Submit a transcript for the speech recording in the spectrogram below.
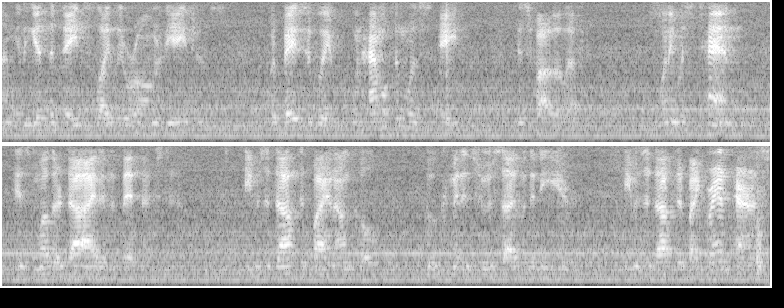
I'm going to get the dates slightly wrong or the ages. But basically, when Hamilton was eight, his father left him. When he was 10, his mother died in the bed next to him. He was adopted by an uncle who committed suicide within a year. He was adopted by grandparents,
